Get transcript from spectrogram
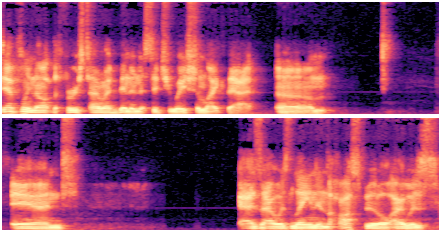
definitely not the first time I'd been in a situation like that. Um, and as I was laying in the hospital, I was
